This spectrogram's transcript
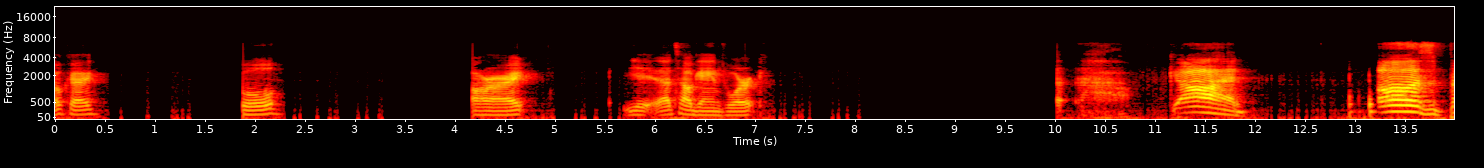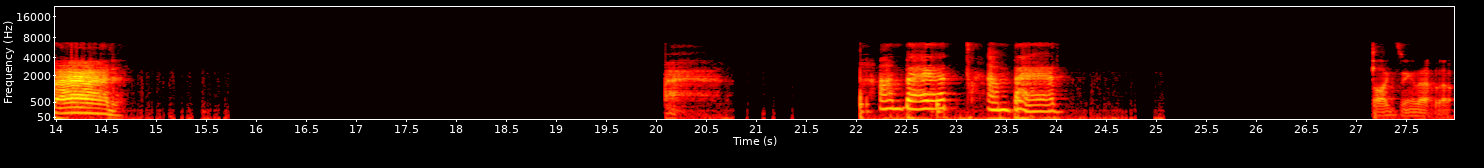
Okay. Cool. All right. Yeah, that's how games work. God. Oh, this is bad. I'm bad. I'm bad. So I can sing that without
